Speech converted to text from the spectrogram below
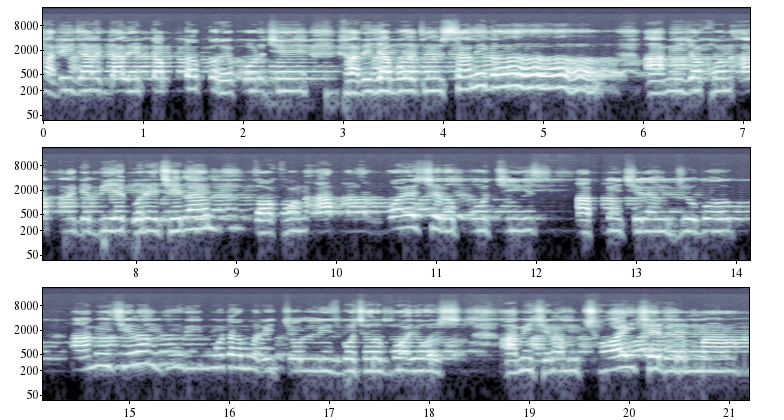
খাদিজার গালে টপ টপ করে পড়ছে। খাদিজা বলছেন, স্বামী গো, আমি যখন আপনাকে বিয়ে করেছিলাম, তখন আপনার বয়স ছিল পঁচিশ। আপনি ছিলেন যুবক। আমি ছিলাম বুড়ি, মোটামুটি চল্লিশ বছর বয়স। আমি ছিলাম ছয় ছেলের মা।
